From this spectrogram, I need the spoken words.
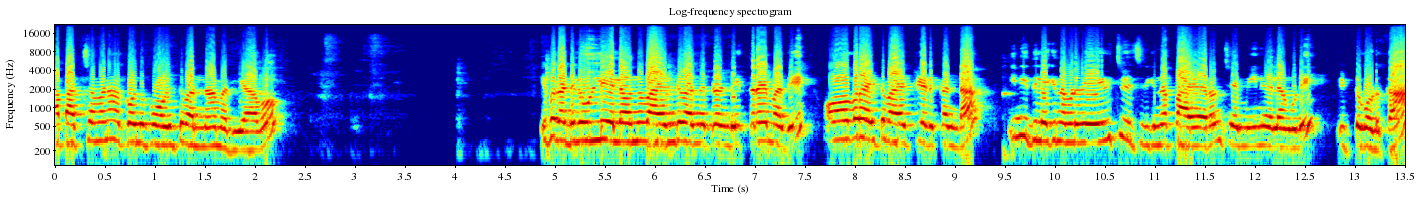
ആ പച്ചമണം ഒക്കെ ഒന്ന് പോയിട്ട് വന്നാൽ മതിയാവും. ഇപ്പൊ കണ്ടില്ല ഉള്ളിയെല്ലാം ഒന്ന് വഴണ്ടി വന്നിട്ടുണ്ട്. ഇത്രയും മതി. ഓവറായിട്ട് വഴറ്റിയെടുക്കണ്ട. ഇനി ഇതിലേക്ക് നമ്മൾ വേവിച്ചു വെച്ചിരിക്കുന്ന പയറും ചെമ്മീനും എല്ലാം കൂടി ഇട്ട് കൊടുക്കാം.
